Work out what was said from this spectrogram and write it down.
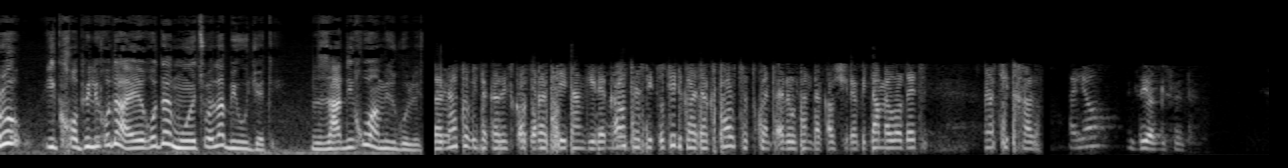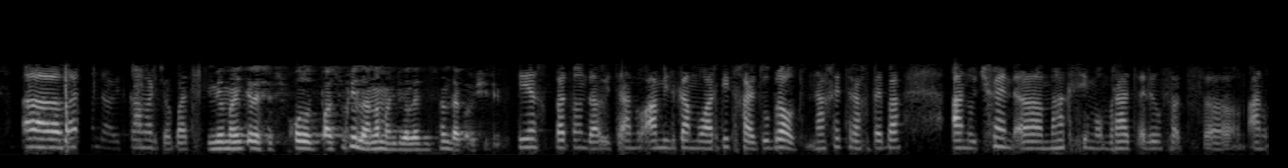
რო იქ ყოფილიყო და აეღო და მოეწველა ბიუჯეტი. მზად იყო ამის გულის. ნათობის და გაზის კორპორაციიდან გირეკავთ ერთი წუთით გადაგთავთ თქვენ წერილთან დაკავშირებით. დამელოდეთ. ერთ კითხავს ალო დიახ გისმენთ აა გამარჯობათ. მე მაინტერესებს მხოლოდ პასუხი ლანა მანჯგალაძესთან დაკავშირებით. დიახ ბატონ დავით ანუ ამის გამო არ გითხარით უბრალოდ ნახეთ რა ხდება ანუ ჩვენ მაქსიმუმ რა წერილსაც ანუ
